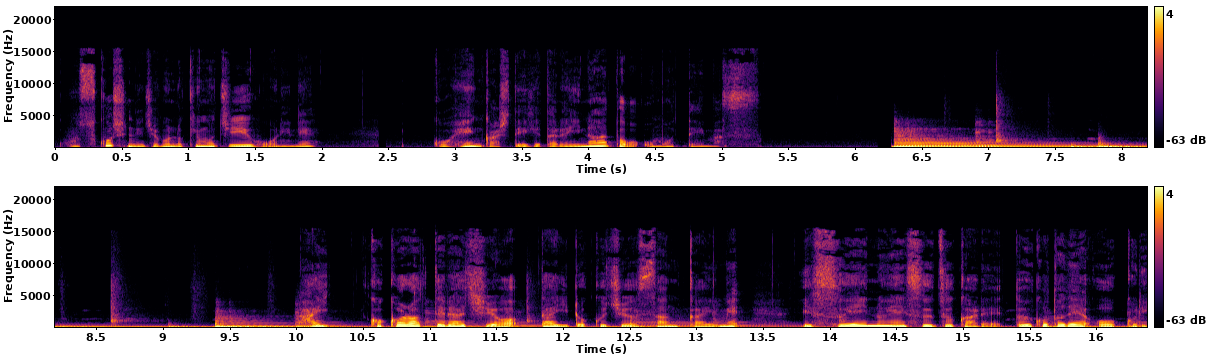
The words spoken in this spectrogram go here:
こう少しね自分の気持ちいい方にねこう変化していけたらいいなと思っています。はい。心ってラジオ第63回目。SNS 疲れということでお送り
